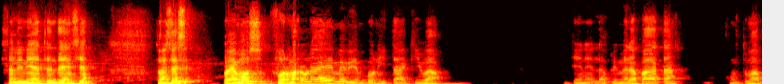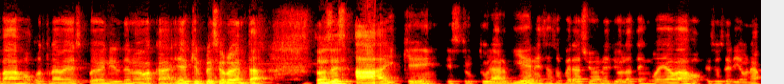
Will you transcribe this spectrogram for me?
esa línea de tendencia. Entonces, podemos formar una M bien bonita, aquí va. Tiene la primera pata, punto más bajo, otra vez puede venir de nuevo acá y aquí el precio reventar. Entonces, hay que estructurar bien esas operaciones. Yo la tengo ahí abajo, eso sería una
